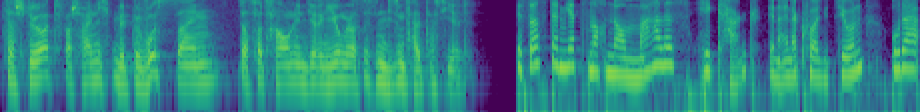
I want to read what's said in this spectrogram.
zerstört wahrscheinlich mit Bewusstsein das Vertrauen in die Regierung. Das ist in diesem Fall passiert. Ist das denn jetzt noch normales Hickhack in einer Koalition oder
